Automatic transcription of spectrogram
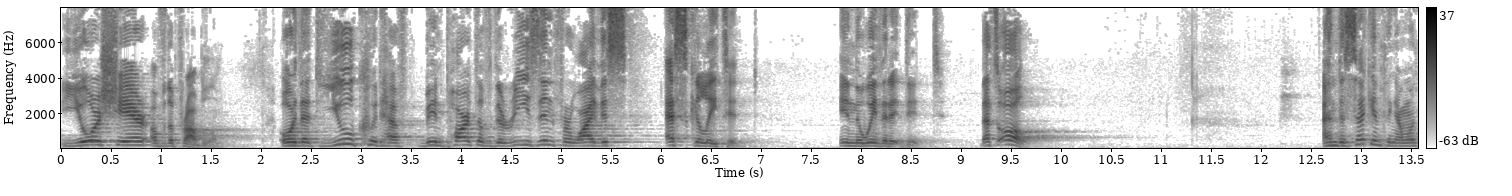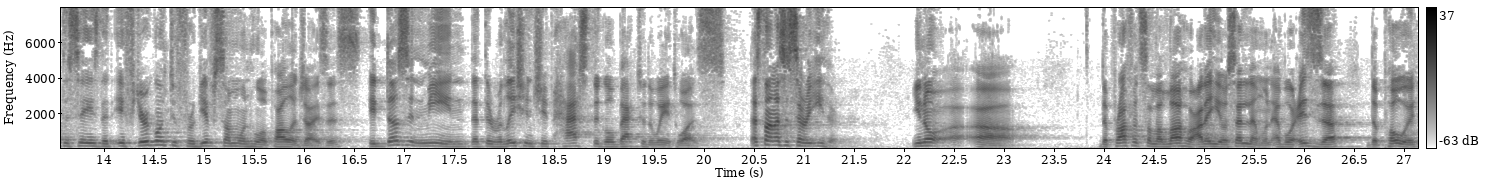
your share of the problem. Or that you could have been part of the reason for why this escalated in the way that it did. That's all. And the second thing I want to say is that if you're going to forgive someone who apologizes, it doesn't mean that the relationship has to go back to the way it was. That's not necessary either. You know, uh, uh, the Prophet ﷺ, when Abu Izza, the poet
